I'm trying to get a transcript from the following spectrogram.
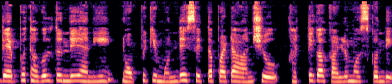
దెబ్బ తగులుతుంది అని నొప్పికి ముందే సిద్ధపడ్డ అంశు గట్టిగా కళ్ళు మూసుకుంది.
